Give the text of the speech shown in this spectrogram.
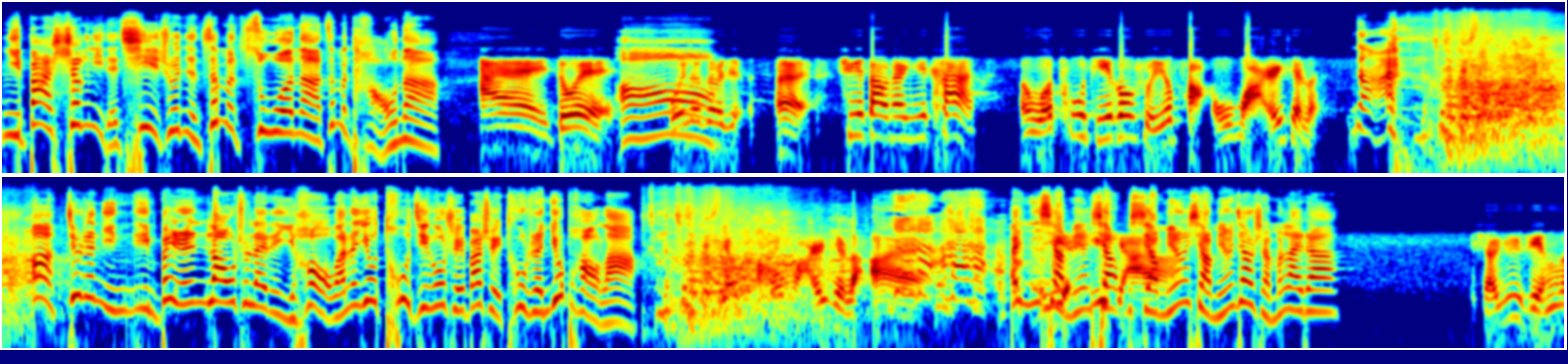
你爸生你的气，说你这么作呢，这么淘呢？哎，对。哦，回来就去，哎，去到那一看，呃我吐几口水又跑玩去了。那啊，就是你你被人捞出来了以后，完了又吐几口水，把水吐出来，你又跑了。又跑玩去了，哎，哎，你小名小小名小名叫什么来着？小玉瓶子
